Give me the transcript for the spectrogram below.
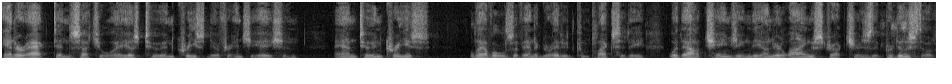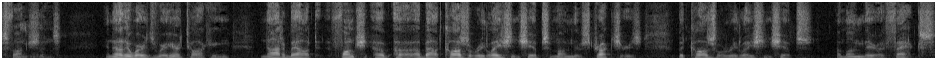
interact in such a way as to increase differentiation and to increase levels of integrated complexity without changing the underlying structures that produce those functions. In other words, we're here talking not about function uh, uh, about causal relationships among the structures, but causal relationships among their effects.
